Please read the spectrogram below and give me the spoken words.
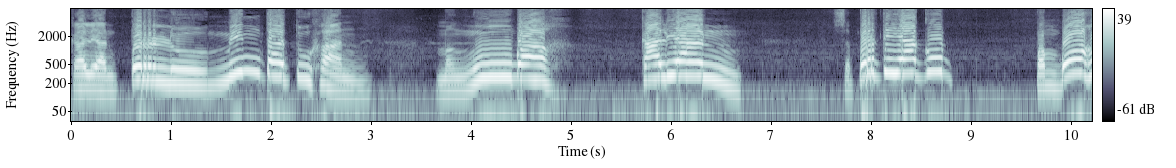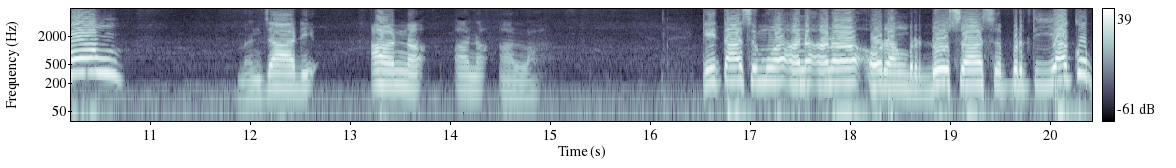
Kalian perlu minta Tuhan mengubah kalian seperti Yakub pembohong menjadi anak-anak Allah. Kita semua anak-anak orang berdosa seperti Yakub.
